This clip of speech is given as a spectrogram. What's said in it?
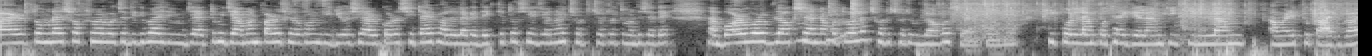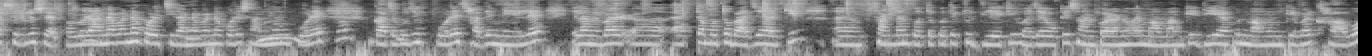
আর তোমরা সব সময় বলছো দিদিভাই যে তুমি যেমন পারো সেরকম ভিডিও শেয়ার করো সেটাই ভালো লাগে দেখতে। তো সেই জন্যই ছোট ছোট তোমাদের সাথে বড় বড় ব্লগ শেয়ার না করতে পারলে ছোট ছোট ব্লগও শেয়ার করব। কি করলাম কোথায় গেলাম কি কিনলাম আমার একটু কাজ বাজ সেগুলো শেয়ার করব। রান্নাবান্না করেছি রান্নাবান্না করে স্নান করে কাচাকুচি করে ছাদে মেলে এলাম। এবার একটা মতো বাজে আর কি টান করতে করতে একটু লেটই হয়ে যায়। ওকে স্নান করানো হয় মামামকে দিয়ে এখন মামামকে এবার খাওয়াবো।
